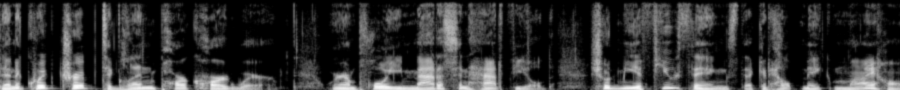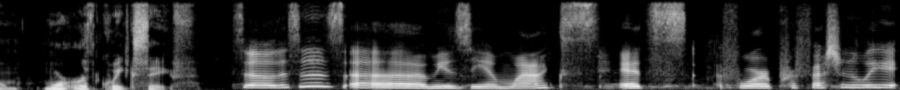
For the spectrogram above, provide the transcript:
Then a quick trip to Glen Park Hardware, where employee Madison Hatfield showed me a few things that could help make my home more earthquake safe. So, this is a museum wax. It's for professionally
